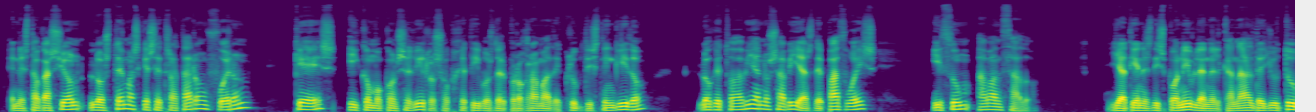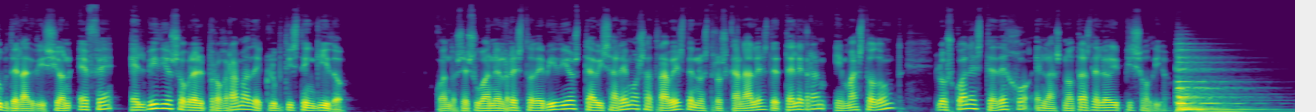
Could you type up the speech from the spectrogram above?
En esta ocasión, los temas que se trataron fueron qué es y cómo conseguir los objetivos del programa de Club Distinguido, lo que todavía no sabías de Pathways y Zoom avanzado. Ya tienes disponible en el canal de YouTube de la División F el vídeo sobre el programa de Club Distinguido. Cuando se suban el resto de vídeos te avisaremos a través de nuestros canales de Telegram y Mastodon, los cuales te dejo en las notas del episodio.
